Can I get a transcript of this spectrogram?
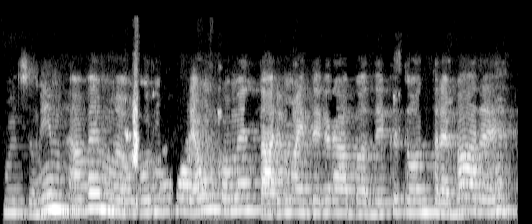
Mulțumim. Avem următoarea un comentariu mai degrabă decât o întrebare.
